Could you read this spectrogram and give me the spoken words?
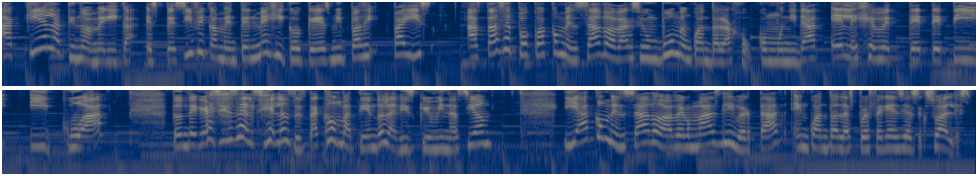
Aquí en Latinoamérica, específicamente en México, que es mi país, hasta hace poco ha comenzado a darse un boom en cuanto a la comunidad LGBTTIQA donde gracias al cielo se está combatiendo la discriminación y ha comenzado a haber más libertad en cuanto a las preferencias sexuales,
